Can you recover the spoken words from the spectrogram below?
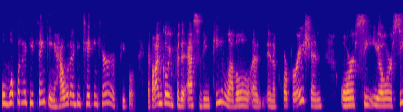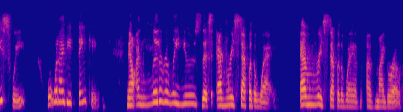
Well, what would I be thinking? How would I be taking care of people? If I'm going for the SVP level in a corporation or CEO or C suite, what would I be thinking? Now, I literally use this every step of the way, every step of the way of, of my growth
